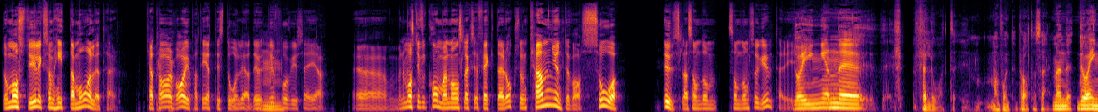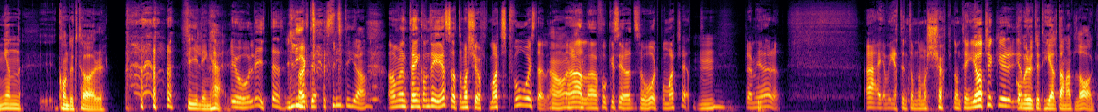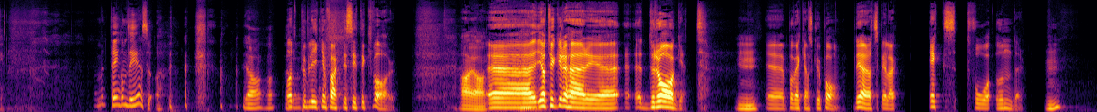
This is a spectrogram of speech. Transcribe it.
de måste ju liksom hitta målet här. Qatar var ju patetiskt dåliga, det, det Mm. får vi ju säga. Eh, men det måste ju komma någon slags effekt där också. De kan ju inte vara så usla som de, som de såg ut här i. Du har ingen... Eh, förlåt, man får inte prata så här. Men du har ingen konduktör-feeling här? Jo, lite. Lite, faktiskt. lite grann. Ja, men tänk om det är så att de har köpt match två istället. Ja. När alla fokuserade så hårt på match ett, Mm. premiären. Nej, jag vet inte om de har köpt någonting. Jag tycker... Jag, Kommer ut ett helt annat lag. men tänk om det är så. Ja, Och att publiken faktiskt sitter kvar. ja. ja. Eh, jag tycker det här är eh, draget Mm. eh, på veckans kupong. Det är att spela X2 under. Mm.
